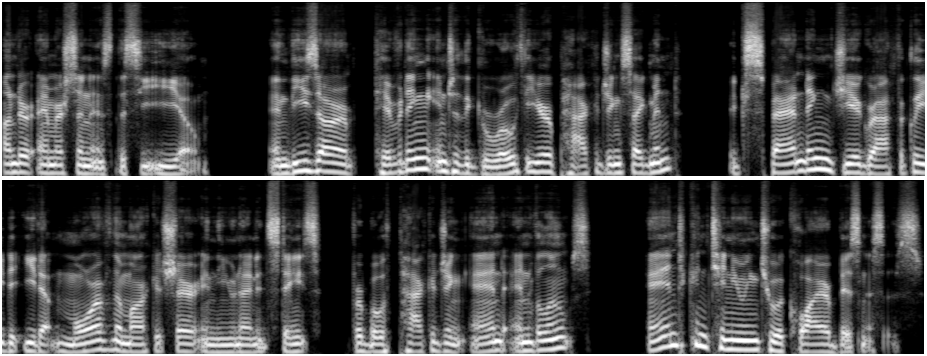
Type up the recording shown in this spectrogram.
under Emerson as the CEO. And these are pivoting into the growthier packaging segment, expanding geographically to eat up more of the market share in the United States for both packaging and envelopes, and continuing to acquire businesses.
